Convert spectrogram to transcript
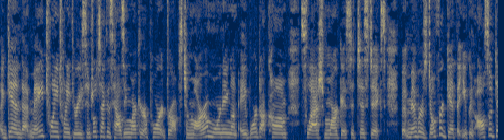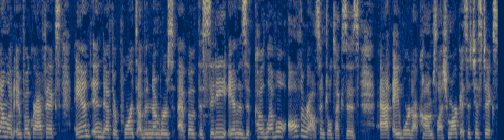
again that May 2023 Central Texas Housing Market Report drops tomorrow morning on abor.com slash market statistics. But members, don't forget that you can also download infographics and in-depth reports of the numbers at both the city and the zip code level all throughout Central Texas at abor.com slash market statistics.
